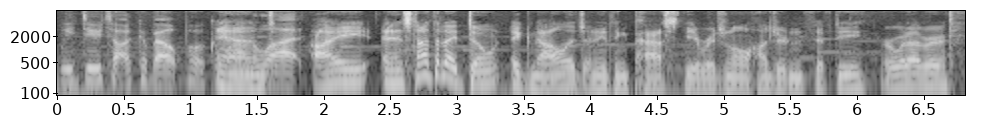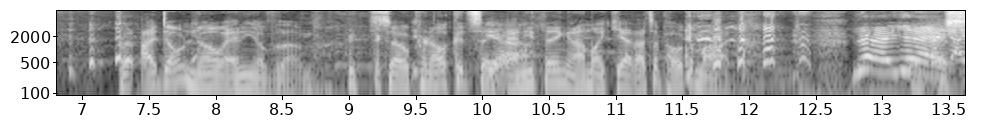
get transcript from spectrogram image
We, we do talk about Pokemon and a lot. I and it's not that I don't acknowledge anything past the original 150 or whatever, but I don't know any of them. So Pernell could say Yeah. anything, and I'm like, yeah, that's a Pokemon. Yeah, yeah, I just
